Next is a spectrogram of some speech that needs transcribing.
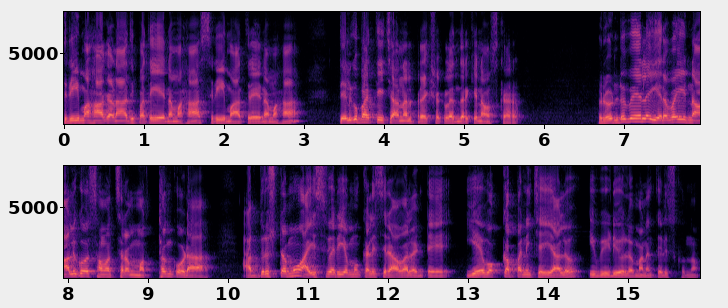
శ్రీ మహాగణాధిపతయే నమ శ్రీమాత్రే నమ. తెలుగు భక్తి ఛానల్ ప్రేక్షకులందరికీ నమస్కారం. రెండు వేల ఇరవై నాలుగో సంవత్సరం మొత్తం కూడా అదృష్టము ఐశ్వర్యము కలిసి రావాలంటే ఏ ఒక్క పని చేయాలో ఈ వీడియోలో మనం తెలుసుకుందాం.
